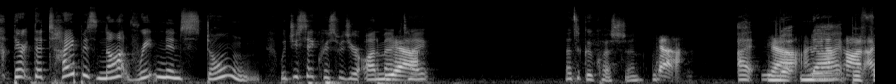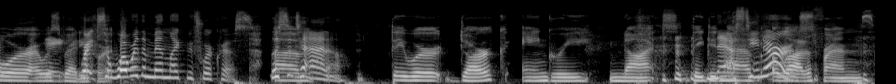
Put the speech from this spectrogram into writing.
There, the type is not written in stone. Would you say Chris was your automatic Yeah. type? That's a good question. yeah. I, Yeah, no, I mean, not not. Before I, was ready Right. for So, it. what were the men like before Chris? Listen to Um, Anna. They were dark, angry, not. They didn't Nasty have a lot of friends.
